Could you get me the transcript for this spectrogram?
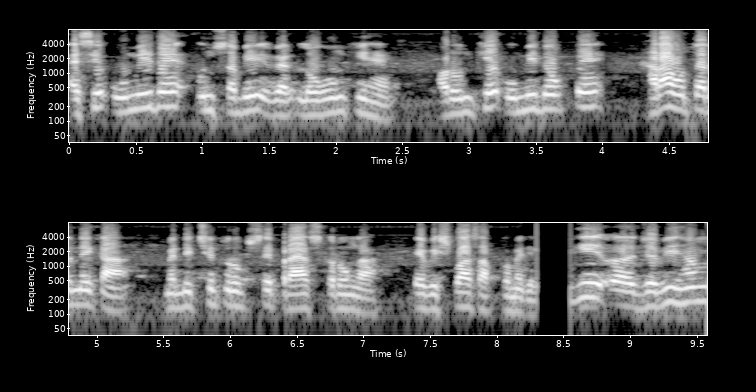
ऐसी उम्मीदें उन सभी लोगों की हैं और उनके उम्मीदों पे खरा उतरने का मैं निश्चित रूप से प्रयास करूँगा। ये विश्वास आपको मैं कि जब भी हम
